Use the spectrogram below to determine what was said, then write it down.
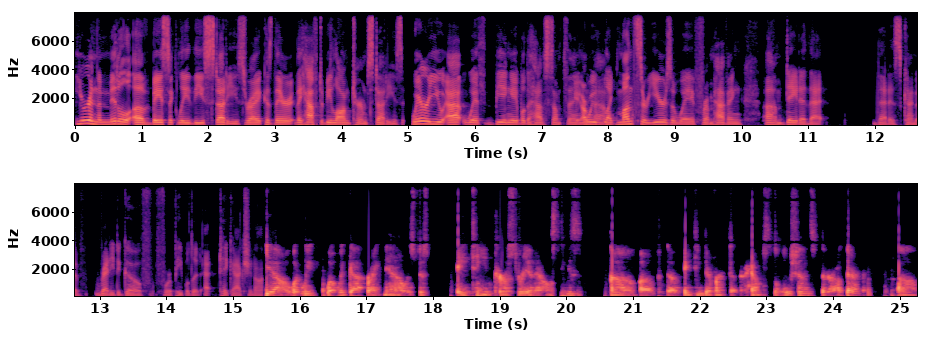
You're in the middle of basically these studies, right? Because they're they have to be long term studies. Where are you at with being able to have something? Are we um, like months or years away from having um, data that that is kind of ready to go f- for people to a- take action on? Yeah, what we what we've got right now is just 18 cursory analyses um, of, of 18 different hemp solutions that are out there. Um,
